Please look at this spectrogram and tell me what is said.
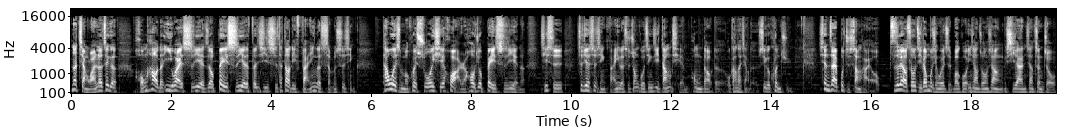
那讲完了这个洪浩的意外失业之后，被失业的分析师他到底反映了什么事情？他为什么会说一些话，然后就被失业呢？其实这件事情反映的是中国经济当前碰到的，我刚才讲的是一个困局。现在不止上海哦，资料搜集到目前为止，包括印象中像西安、像郑州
